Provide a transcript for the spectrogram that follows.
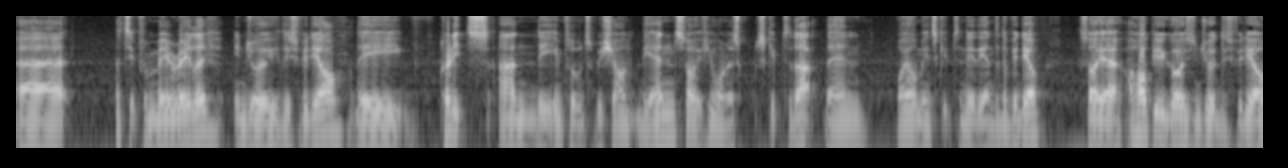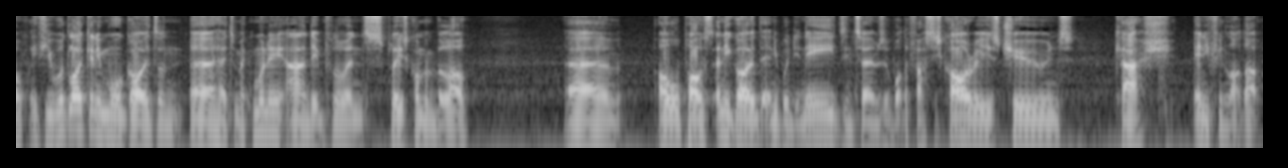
Uh, that's it from me really. Enjoy this video. The credits and the influence will be shown at the end, so if you want to skip to that, then by all means skip to near the end of the video. So yeah, I hope you guys enjoyed this video. If you would like any more guides on uh, how to make money and influence, please comment below. Um, I will post any guide that anybody needs in terms of what the fastest car is, tunes, cash, anything like that.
